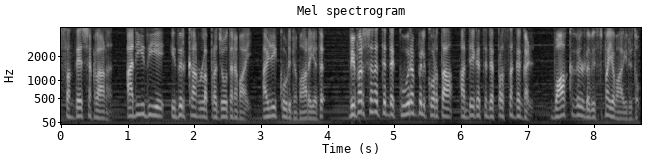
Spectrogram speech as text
സന്ദേശങ്ങളാണ് അനീതിയെ എതിർക്കാനുള്ള പ്രചോദനമായി അഴീക്കോടിന് മാറിയത്. വിമർശനത്തിന്റെ കൂരമ്പിൽ കോർത്ത അദ്ദേഹത്തിന്റെ പ്രസംഗങ്ങൾ വാക്കുകളുടെ വിസ്മയമായിരുന്നു.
